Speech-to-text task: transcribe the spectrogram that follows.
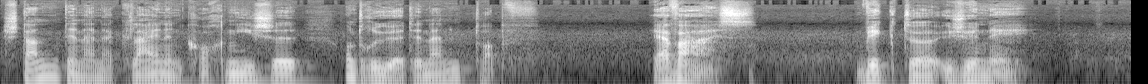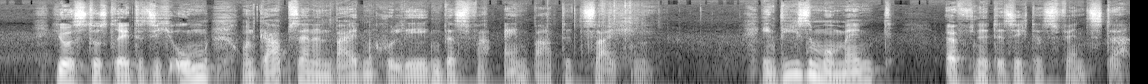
stand in einer kleinen Kochnische und rührte in einem Topf. Er war es, Victor Eugenie. Justus drehte sich um und gab seinen beiden Kollegen das vereinbarte Zeichen. In diesem Moment öffnete sich das Fenster.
